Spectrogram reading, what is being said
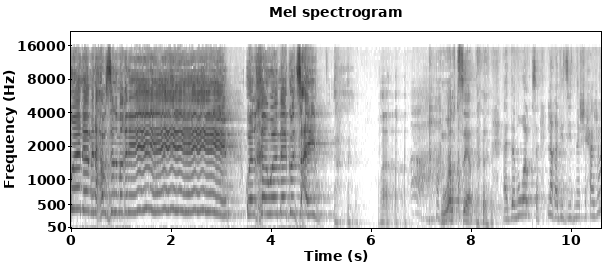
وأنا من حوز المغرب. والخوة ما قلت عيب مو القصير. هذا هو القصة لا غادي تزيدنا شي حاجة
